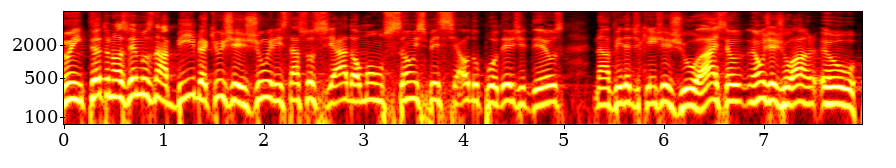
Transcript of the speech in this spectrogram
No entanto, nós vemos na Bíblia que o jejum ele está associado a uma unção especial do poder de Deus na vida de quem jejua. Ah, se eu não jejuar, eu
